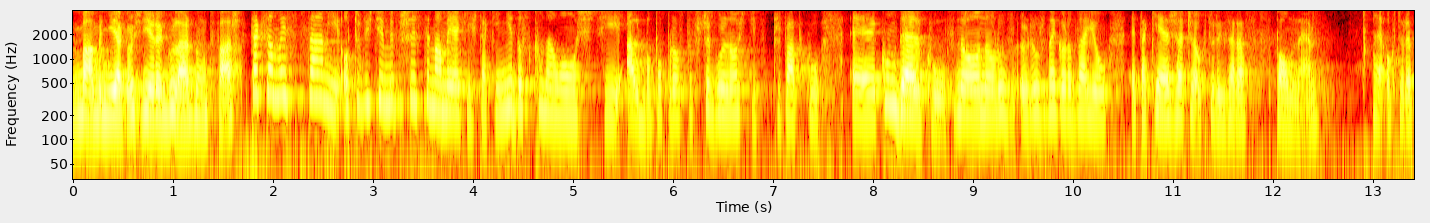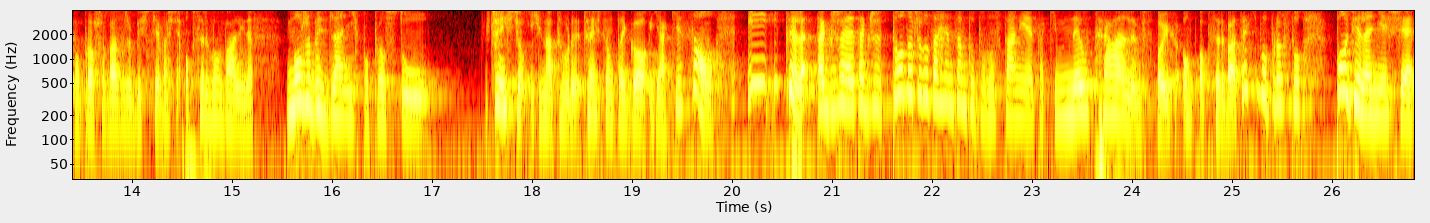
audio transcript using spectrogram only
mam jakąś nieregularną twarz. Tak samo jest z psami. Oczywiście my wszyscy mamy jakieś takie niedoskonałości, albo po prostu w szczególności w przypadku e, kundelków, no, no różnego rodzaju e, takie rzeczy, o których zaraz wspomnę. E, o które poproszę Was, żebyście właśnie obserwowali. Może być dla nich po prostu częścią ich natury, częścią tego, jakie są. I, i tyle. Także, także to, do czego zachęcam, to pozostanie takim neutralnym w swoich obserwacjach i po prostu podzielenie się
